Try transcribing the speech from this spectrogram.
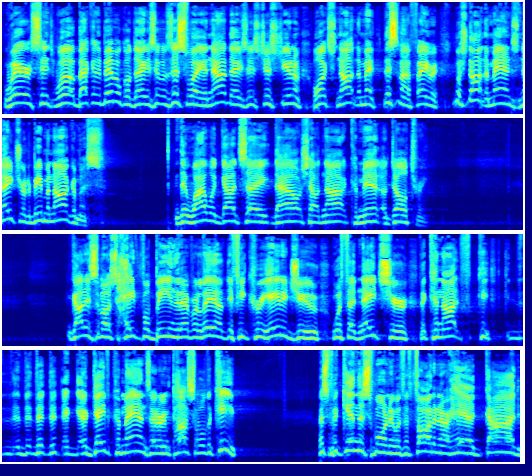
Where since, well, back in the biblical days, it was this way, and nowadays it's just, you know, oh, it's not in a man. This is my favorite. Well, it's not in a man's nature to be monogamous. Then why would God say, Thou shalt not commit adultery? God is the most hateful being that ever lived if he created you with a nature that cannot, that gave commands that are impossible to keep. Let's begin this morning with a thought in our head God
